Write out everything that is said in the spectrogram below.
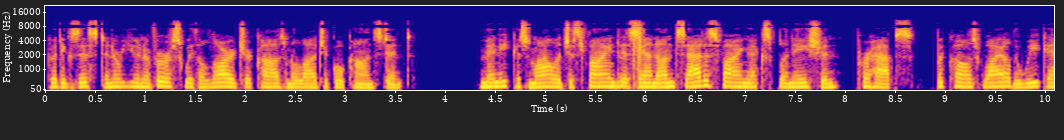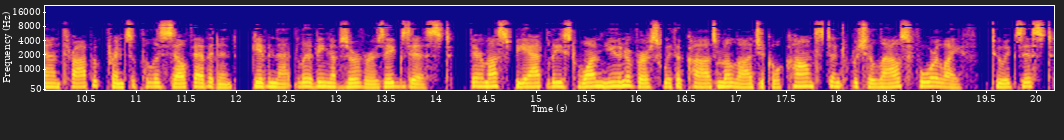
could exist in a universe with a larger cosmological constant. Many cosmologists find this an unsatisfying explanation, perhaps, because while the weak anthropic principle is self-evident, given that living observers exist, there must be at least one universe with a cosmological constant which allows for life to exist.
